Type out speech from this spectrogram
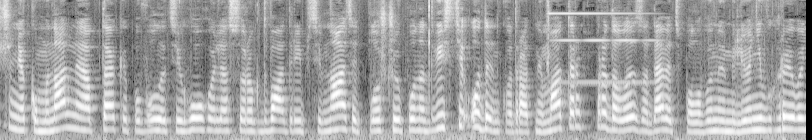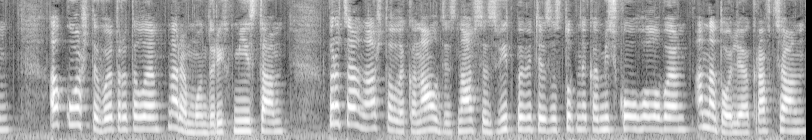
Приміщення комунальної аптеки по вулиці Гоголя, 42, дріб 17, площею понад 201 квадратний метр продали за 9,5 мільйонів гривень, а кошти витратили на ремонт доріг міста. Про це наш телеканал дізнався з відповіді заступника міського голови Анатолія Кравця.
